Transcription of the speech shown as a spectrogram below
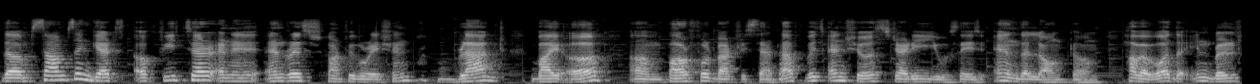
The Samsung gets a feature and enriched configuration backed by a um, powerful battery setup which ensures steady usage in the long term. However, the inbuilt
